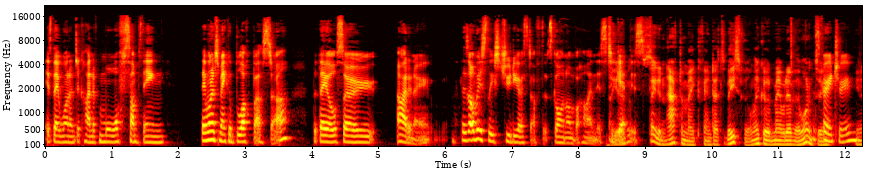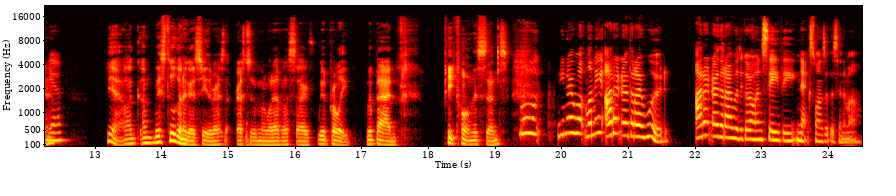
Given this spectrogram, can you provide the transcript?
is they wanted to kind of morph something. They wanted to make a blockbuster, but they also, I don't know. There's obviously studio stuff that's gone on behind this to Yeah, get this. They didn't have to make a Fantastic Beast film. They could have made whatever they wanted That's to. very true. you know? Yeah. Yeah, like, um, we're still going to go see the rest rest of them and whatever. So we're probably we're bad people in this sense. Well, you know what, Lonnie? I don't know that I would. I don't know that I would go and see the next ones at the cinema.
